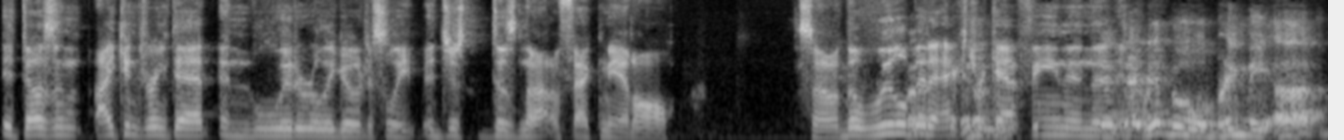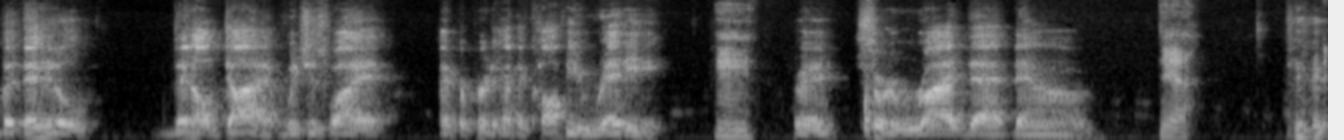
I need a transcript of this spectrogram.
it doesn't. I can drink that and literally go to sleep. It just does not affect me at all. So the little bit of extra caffeine in That, the that Red Bull will bring me up, but then it'll then I'll dive, which is why I prefer to have the coffee ready, Mhm. right? Sort of ride that down. yeah. yeah,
